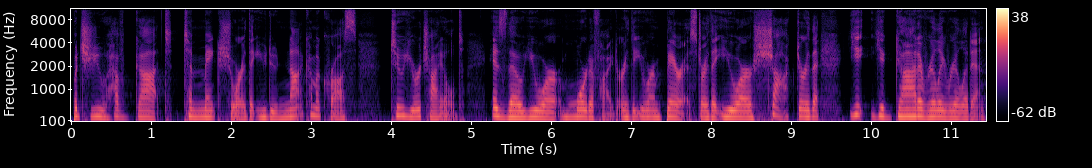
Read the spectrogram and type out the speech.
but you have got to make sure that you do not come across to your child as though you are mortified or that you are embarrassed or that you are shocked or that you, you got to really reel it in,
